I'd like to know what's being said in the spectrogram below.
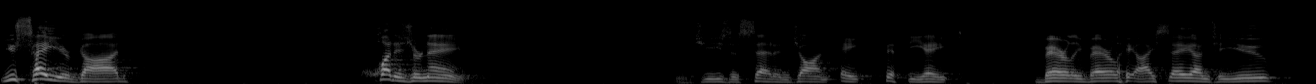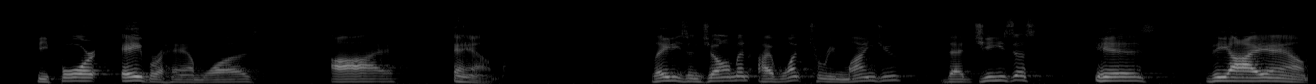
You say you're God. What is your name? Jesus said in John 8 58, Verily, verily, I say unto you, before Abraham was, I am. Ladies and gentlemen, I want to remind you that Jesus is the I am.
